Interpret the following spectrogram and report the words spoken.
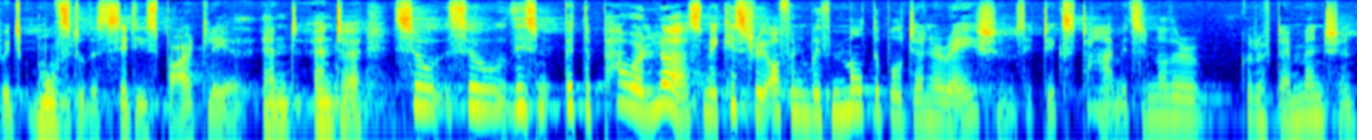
which moves to the cities partly. And, and uh, so, so this, but the powerless make history often with multiple generations. It takes time. It's another kind of dimension.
